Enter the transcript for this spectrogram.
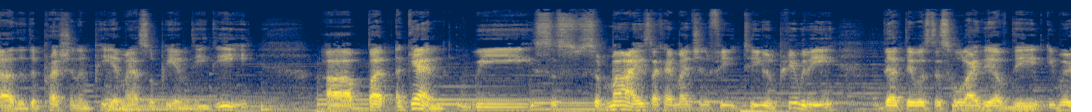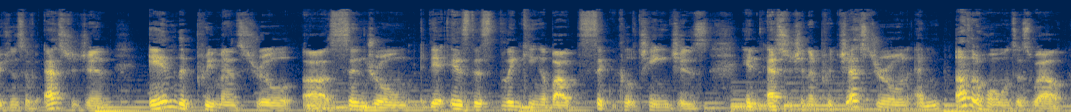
uh, the depression and PMS or PMDD. Uh, but again, we surmise, like I mentioned for, to you in puberty, that there was this whole idea of the emergence of estrogen in the premenstrual uh, syndrome. There is this thinking about cyclical changes in estrogen and progesterone and other hormones as well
